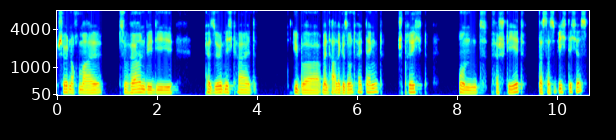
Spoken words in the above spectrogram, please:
schön nochmal zu hören, wie die Persönlichkeit über mentale Gesundheit denkt, spricht und versteht, dass das wichtig ist.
